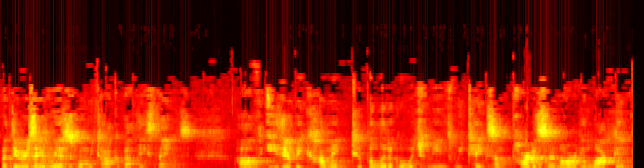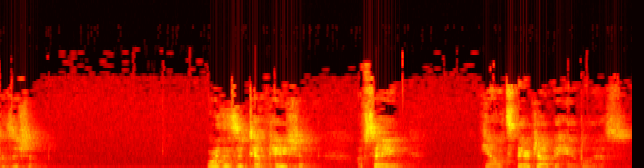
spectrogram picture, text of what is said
But there is a risk when we talk about these things of either becoming too political, which means we take some partisan, already locked in position, or there's a temptation of saying, you know, it's their job to handle this.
